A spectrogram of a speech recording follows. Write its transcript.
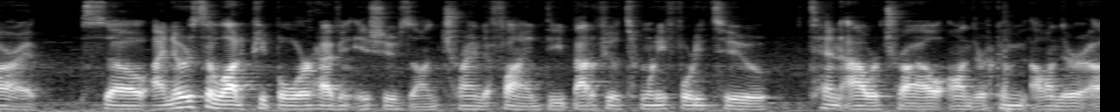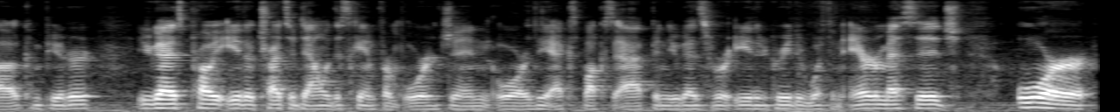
All right. So I noticed a lot of people were having issues on trying to find the Battlefield 2042 10 hour trial on their on their uh, computer. You guys probably either tried to download this game from Origin or the Xbox app, and you guys were either greeted with an error message or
